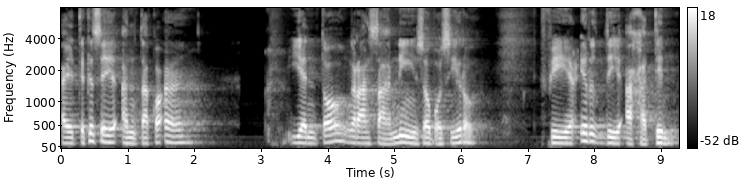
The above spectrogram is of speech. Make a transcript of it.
Ayat tegese antakoa. Yento ngerasani sopo siro fi irdi ahadin.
